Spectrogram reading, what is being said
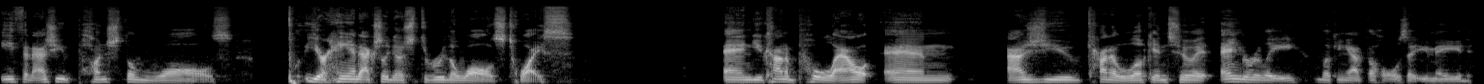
Ethan, as you punch the walls, your hand actually goes through the walls twice. And you kind of pull out, and as you kind of look into it angrily, looking at the holes that you made,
